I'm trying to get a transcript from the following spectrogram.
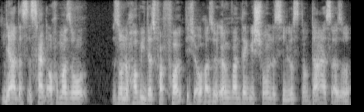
ja, das ist halt auch immer so, so ein Hobby, das verfolgt dich auch. Also irgendwann denke ich schon, dass die Lust noch da ist. Also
